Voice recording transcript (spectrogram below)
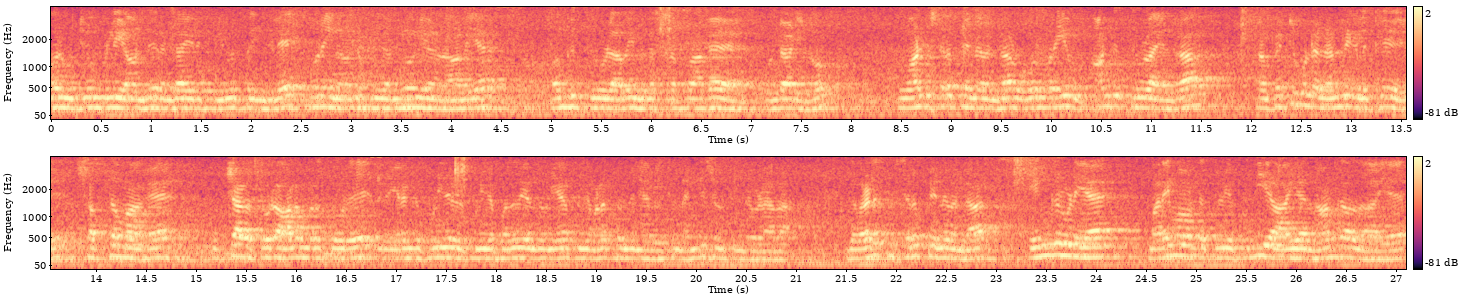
மாபெரும் ஜூபிலி ஆண்டு ரெண்டாயிரத்தி இருபத்தைந்திலே கூரை நாடு புனித அந்தோனியார் ஆலய பங்கு திருவிழாவை மிக சிறப்பாக கொண்டாடினோம். இவ்வாண்டு சிறப்பு என்னவென்றால் ஒவ்வொரு முறையும் ஆண்டு திருவிழா என்றால் நாம் பெற்றுக்கொண்ட நன்மைகளுக்கு சப்தமாக உற்சாகத்தோடு ஆடம்பரத்தோடு இந்த இரண்டு புனிதர்கள் புனித பதவி அந்தோனியார் புனித வளர்த்தந்தோனியார்களுக்கு நன்றி செலுத்துகின்ற விழா தான் இந்த வருடத்தின் சிறப்பு என்னவென்றால் எங்களுடைய மறைமாவட்டத்துடைய புதிய ஆயர் நான்காவது ஆயர்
